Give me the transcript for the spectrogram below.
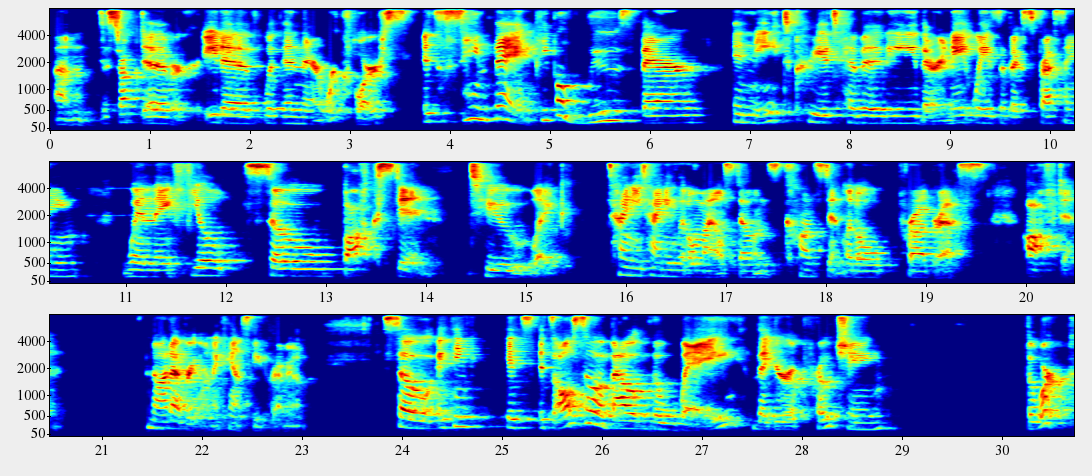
um, disruptive or creative within their workforce it's the same thing. People lose their innate creativity their innate ways of expressing when they feel so boxed in to like tiny, tiny little milestones, constant little progress often. Not everyone, I can't speak for everyone. So I think it's it's also about the way that you're approaching the work.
